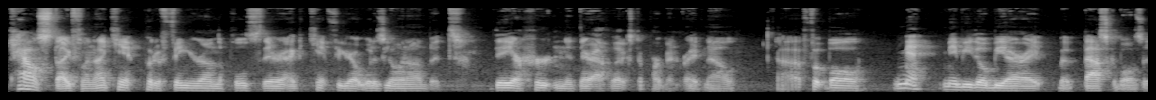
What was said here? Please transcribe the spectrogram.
Cal stifling. I can't put a finger on the pulse there. I can't figure out what is going on, but they are hurting in their athletics department right now. Uh, football, meh, maybe they'll be all right, but basketball is a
